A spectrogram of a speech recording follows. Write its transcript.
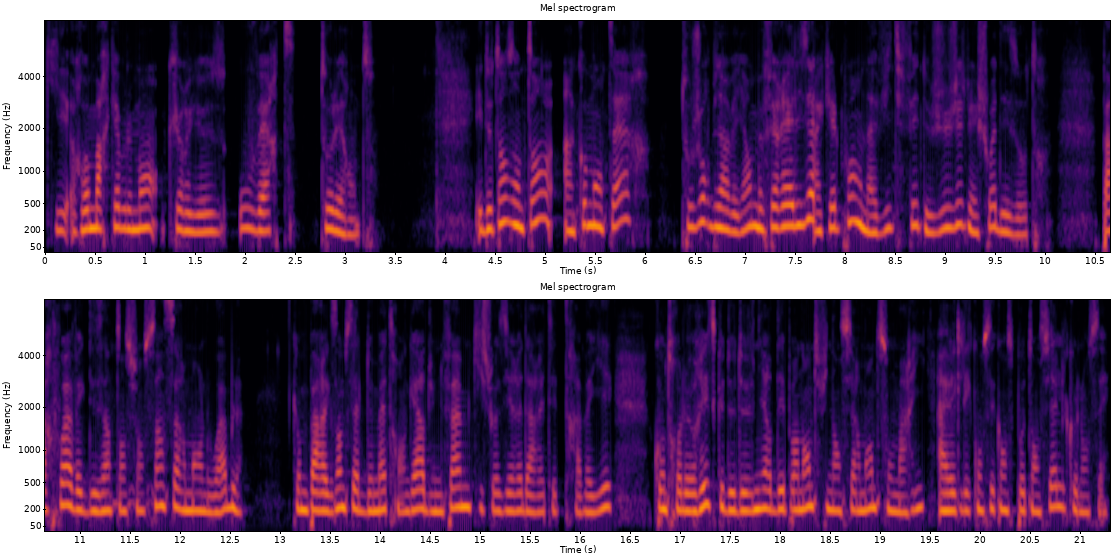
qui est remarquablement curieuse, ouverte, tolérante. Et de temps en temps, un commentaire, toujours bienveillant, me fait réaliser à quel point on a vite fait de juger les choix des autres, parfois avec des intentions sincèrement louables, comme par exemple celle de mettre en garde une femme qui choisirait d'arrêter de travailler contre le risque de devenir dépendante financièrement de son mari, avec les conséquences potentielles que l'on sait.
